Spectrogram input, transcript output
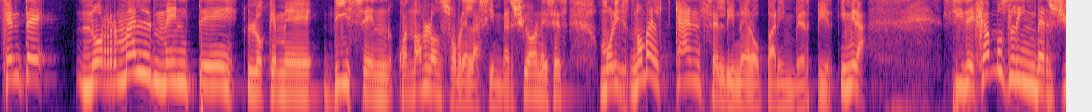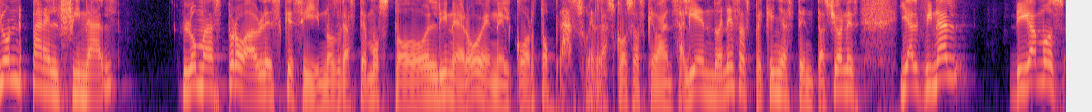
Gente, normalmente lo que me dicen cuando hablo sobre las inversiones es, Maurice, no me alcanza el dinero para invertir. Y mira, si dejamos la inversión para el final, lo más probable es que sí, nos gastemos todo el dinero en el corto plazo, en las cosas que van saliendo, en esas pequeñas tentaciones. Y al final, digamos,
